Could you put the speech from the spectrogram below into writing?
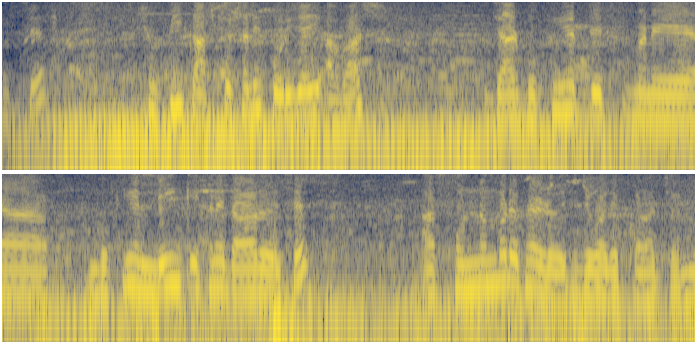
হচ্ছে চুপি কাষ্ঠশালী পরিযায়ী আবাস। যার বুকিংয়ের মানে বুকিংয়ের লিঙ্ক এখানে দেওয়া রয়েছে। আর ফোন নম্বর এখানে রয়েছে যোগাযোগ করার জন্য।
